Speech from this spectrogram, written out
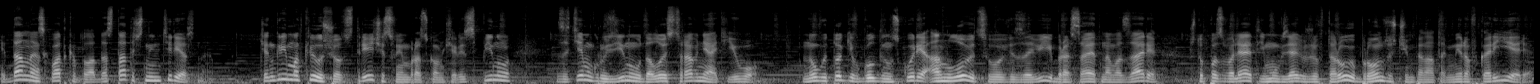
и данная схватка была достаточно интересная. Ченгрим открыл счет встречи своим броском через спину, затем грузину удалось сравнять его. Но в итоге в Голден Скоре Ан ловит своего визави и бросает на Вазаре, что позволяет ему взять уже вторую бронзу с чемпионата мира в карьере.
